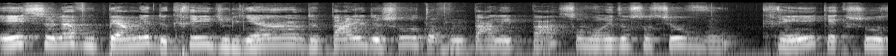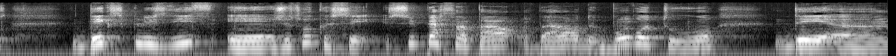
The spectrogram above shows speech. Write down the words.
et cela vous permet de créer du lien, de parler de choses dont vous ne parlez pas sur vos réseaux sociaux, vous créez quelque chose d'exclusif et je trouve que c'est super sympa. On peut avoir de bons retours, des, euh,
